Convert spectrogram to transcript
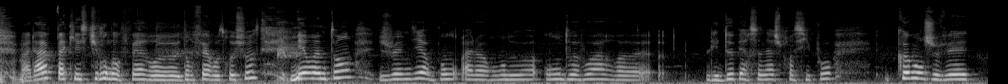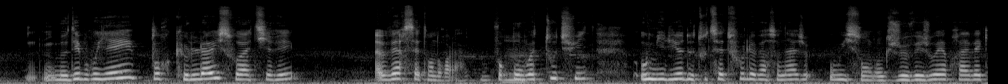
voilà, pas question d'en faire, euh, d'en faire autre chose. Mais en même temps, je vais me dire, bon, alors on doit, on doit voir euh, les deux personnages principaux. Comment je vais me débrouiller pour que l'œil soit attiré vers cet endroit-là, pour qu'on mm. voit tout de suite au milieu de toute cette foule de personnages où ils sont. Donc je vais jouer après avec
